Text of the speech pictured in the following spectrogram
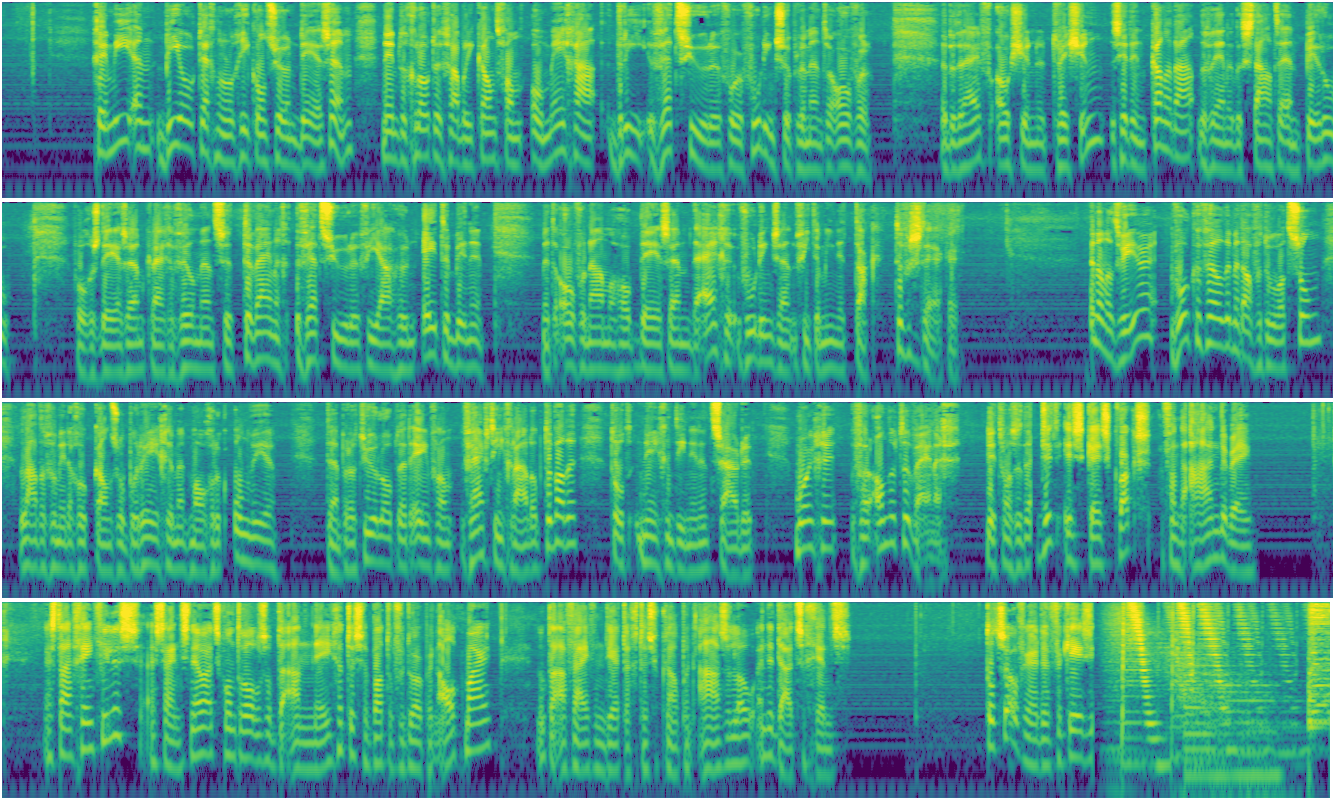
Chemie- en biotechnologieconcern DSM neemt een grote fabrikant van omega-3 vetzuren voor voedingssupplementen over. Het bedrijf Ocean Nutrition zit in Canada, de Verenigde Staten en Peru. Volgens DSM krijgen veel mensen te weinig vetzuren via hun eten binnen. Met de overname hoopt DSM de eigen voedings- en vitamine-tak te versterken. En dan het weer. Wolkenvelden met af en toe wat zon. Later vanmiddag ook kans op regen met mogelijk onweer. Temperatuur loopt uiteen van 15 graden op de Wadden tot 19 in het zuiden. Morgen verandert er weinig. Dit was het. Dit is Kees Kwaks van de ANWB. Er staan geen files. Er zijn snelheidscontroles op de A9 tussen Batuverdorp en Alkmaar. En op de A35 tussen knooppunt Azelo en de Duitse grens. Tot zover de verkeers...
